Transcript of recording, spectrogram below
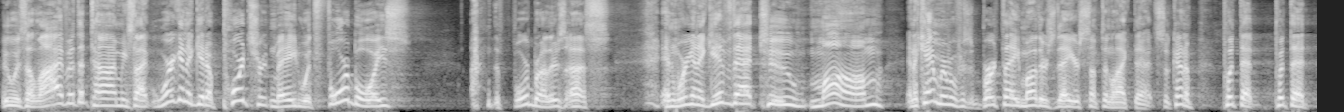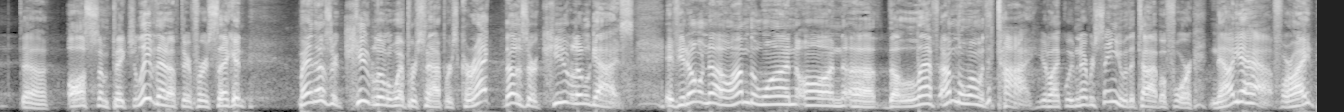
who was alive at the time, he's like, We're gonna get a portrait made with four boys, the four brothers, us, and we're gonna give that to mom. And I can't remember if it was birthday, Mother's Day, or something like that. So kind of put that, put that uh, awesome picture, leave that up there for a second. Man, those are cute little whippersnappers, correct? Those are cute little guys. If you don't know, I'm the one on uh, the left. I'm the one with the tie. You're like, we've never seen you with a tie before. Now you have, all right?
